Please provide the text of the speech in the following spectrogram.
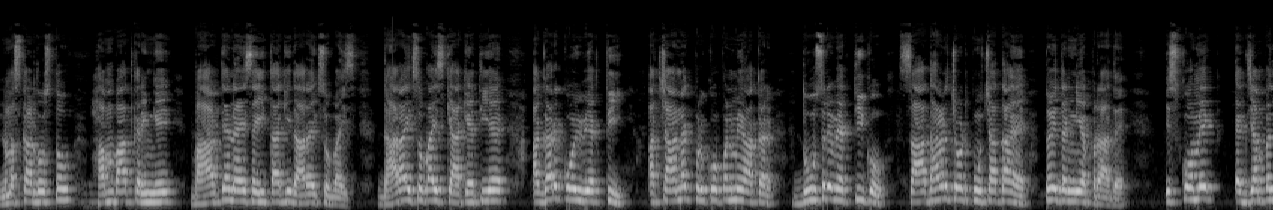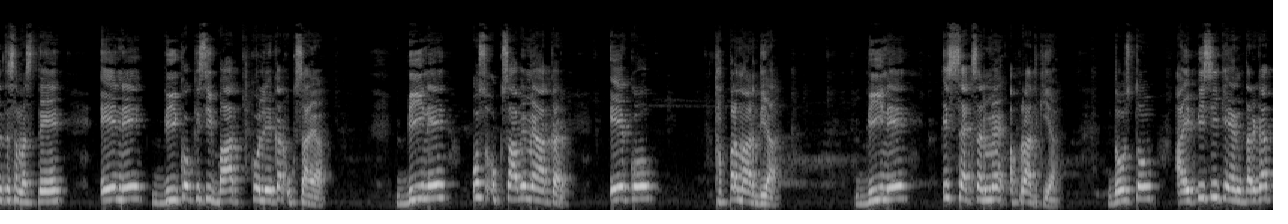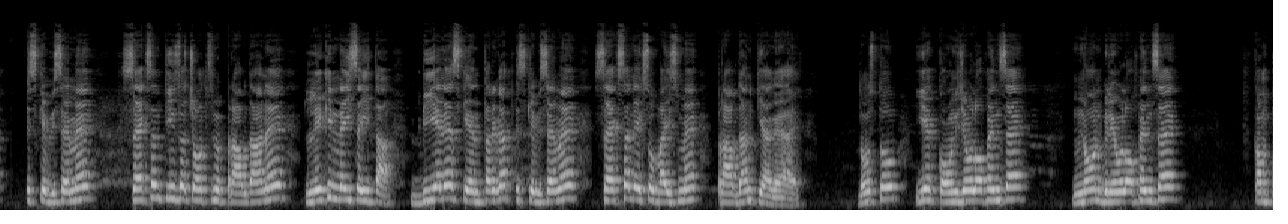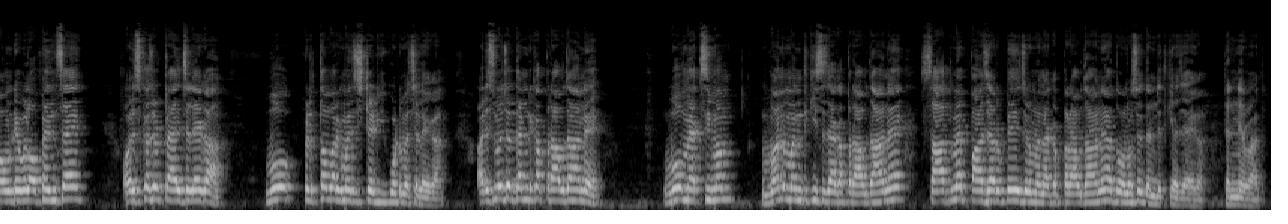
नमस्कार दोस्तों, हम बात करेंगे भारतीय न्याय संहिता की धारा 122 धारा 122 क्या कहती है? अगर कोई व्यक्ति अचानक प्रकोपन में आकर दूसरे व्यक्ति को साधारण चोट पहुंचाता है तो ये दंडनीय अपराध है। इसको हम एक एग्ज़ाम्पल से समझते हैं। ए ने बी को किसी बात को लेकर उकसाया। बी ने उस उकसावे में आकर ए को थप्पड़ मार दिया। बी ने इस सेक्शन में अपराध किया। दोस्तों आईपीसी के अंतर्गत इसके विषय में सेक्शन तीन में प्रावधान है, लेकिन नई संहिता बीएनएस के अंतर्गत इसके विषय में सेक्शन 122 में प्रावधान किया गया है। दोस्तों, ये कॉनिजेबल ऑफेंस है, नॉन बिलेबल ऑफेंस है, कंपाउंडेबल ऑफेंस है, और इसका जो ट्रायल चलेगा, वो प्रथम वर्ग मजिस्ट्रेट की कोर्ट में चलेगा। और इसमें जो दंड का प्रावधान है वो मैक्सिमम वन मंथ की सज़ा का प्रावधान है। साथ में पाँच हज़ार रुपये जुर्माना का प्रावधान है। दोनों से दंडित किया जाएगा। धन्यवाद।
